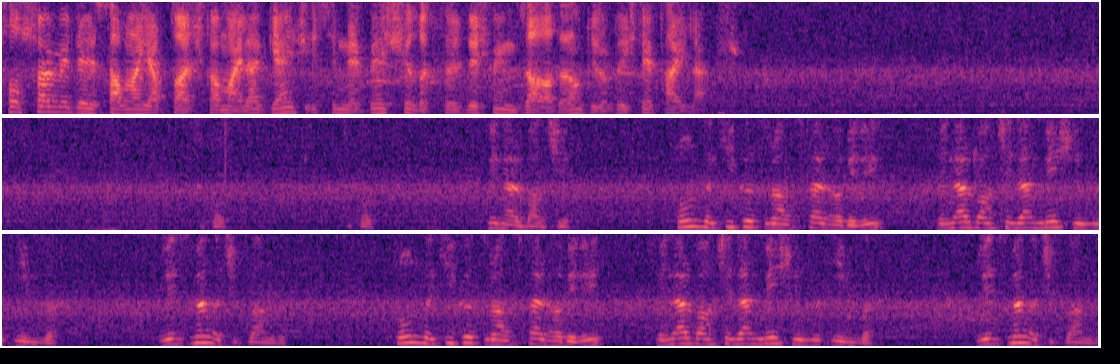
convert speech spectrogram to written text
sosyal medya hesabına yaptığı açıklamayla genç isimle 5 yıllık sözleşme imzaladığını duyurdu. İşte detaylar. Spor. Spor. Fenerbahçe. Son dakika transfer haberi, Fenerbahçe'den 5 yıllık imza. Resmen açıklandı. Son dakika transfer haberi, Fenerbahçe'den 5 yıllık imza. Resmen açıklandı.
